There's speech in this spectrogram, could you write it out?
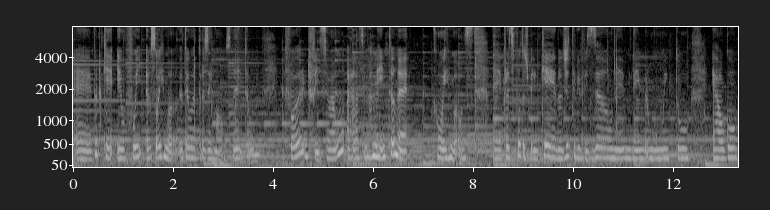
É, porque eu fui, eu sou irmã, eu tenho outros irmãos, né? Então foi difícil, é um relacionamento, né? Com irmãos, é, para disputa de brinquedo, de televisão, né? Me lembro muito, é algo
